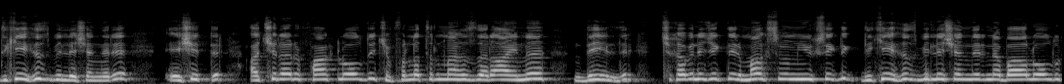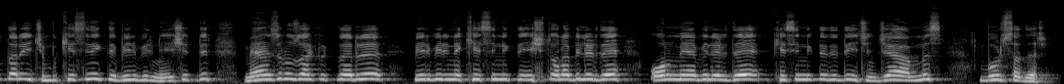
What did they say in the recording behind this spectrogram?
Dikey hız birleşenleri eşittir. Açıları farklı olduğu için fırlatılma hızları aynı değildir. Çıkabilecekleri maksimum yükseklik dikey hız birleşenlerine bağlı oldukları için bu kesinlikle birbirine eşittir. Menzil uzaklıkları birbirine kesinlikle eşit olabilir de olmayabilir de kesinlikle dediği için cevabımız Bursa'dır.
